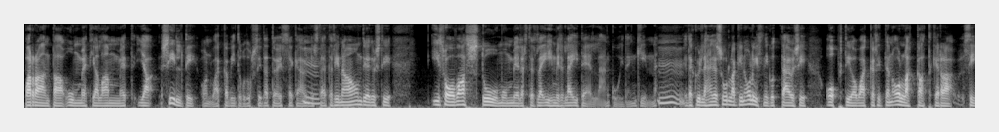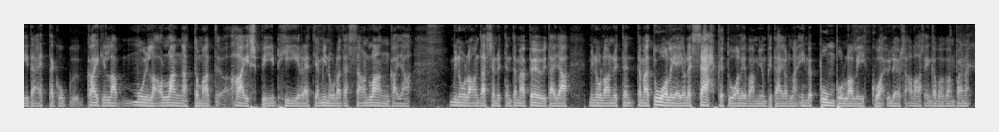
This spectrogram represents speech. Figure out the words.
parantaa ummet ja lammet, ja silti on vaikka vitutus sitä töissä käynnistä. Mm. Että siinä on tietysti iso vastuu mun mielestä sillä ihmisellä itsellään kuitenkin. Mm. Että kyllähän se sullakin olisi niin kuin täysi optio vaikka sitten olla katkera siitä, että kun kaikilla muilla on langattomat high speed hiiret ja minulla tässä on lanka ja minulla on tässä nyt tämä pöytä ja minulla on nyt tämä tuoli ei ole sähkötuoli, vaan minun pitää jollain ihme pumpulla liikkua ylös alas, enkä voi vaan paina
